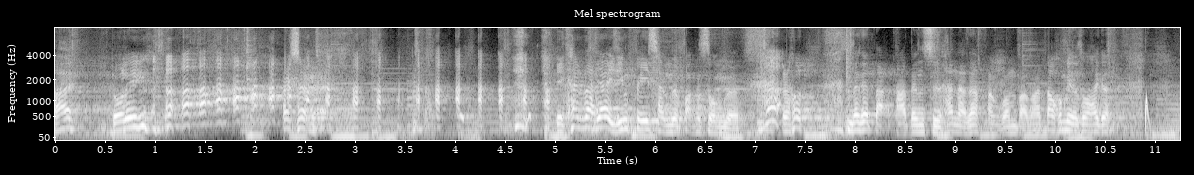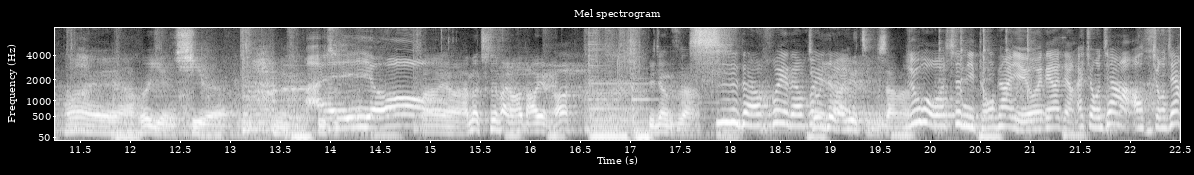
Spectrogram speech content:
来 ，rolling，action。你看大家已经非常的放松了，然后那个打打灯师他拿着反光板嘛，到后面的时候还有一个，哎呀，会演戏了，嗯，哎呦，哎呀，还没有吃饭，然后导演啊，就这样子啊，是的，会的，会的。就越来越紧张啊。如果我是你同票也我一定要讲，哎，囧酱啊，哦，囧酱，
